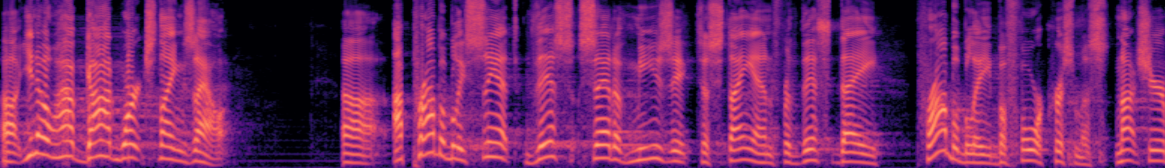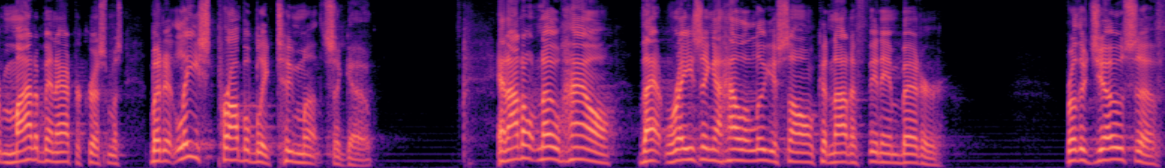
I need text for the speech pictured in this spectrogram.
Uh, you know how God works things out. Uh, I probably sent this set of music to Stan for this day probably before Christmas. Not sure, might have been after Christmas, but at least probably two months ago. And I don't know how that raising a hallelujah song could not have fit in better. Brother Joseph,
